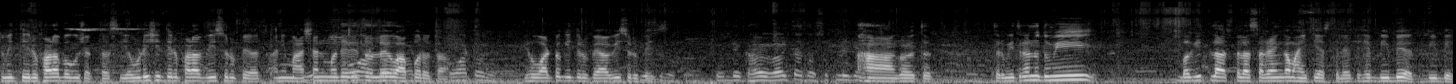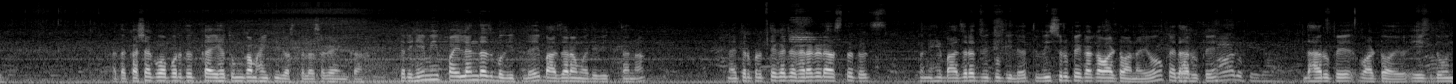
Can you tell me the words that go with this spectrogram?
तुम्ही तिरफाळा बघू शकता एवढीशी तिरफाळा वीस रुपये आहेत आणि माशांमध्ये त्याचा लय वापर होता. हे वाटो किती रुपये? वीस रुपये. हां गळतात. तर मित्रांनो तुम्ही बघितलं असतं सगळ्यांना माहिती असतील तर हे बिबे आहेत बिबे. आता कशाक वापरतात काय हे तुमका माहितीच असतं सगळ्यांका तर हे मी पहिल्यांदाच बघितलं आहे बाजारामध्ये विकताना. नाहीतर प्रत्येकाच्या घराकडे असतातच पण हे बाजारात विकू केलं वीस रुपये काका वाटो आणा हो काय दहा रुपये? दहा रुपये वाटो आहे एक दोन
